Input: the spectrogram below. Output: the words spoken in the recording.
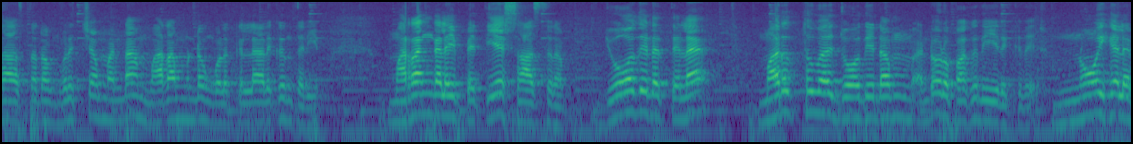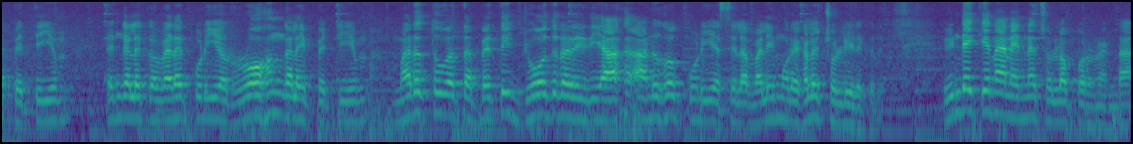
சாஸ்திரம் விருட்சம் என்றால் மரம்னு உங்களுக்கு எல்லாருக்கும் தெரியும். மரங்களை பற்றிய சாஸ்திரம். ஜோதிடத்தில் மருத்துவ ஜோதிடம் என்ற ஒரு பகுதி இருக்குது. நோய்களை பற்றியும் எங்களுக்கு வரக்கூடிய ரோகங்களை பற்றியும் மருத்துவத்தை பற்றி ஜோதிட ரீதியாக அணுகக்கூடிய சில வழிமுறைகளை சொல்லியிருக்குது. இன்றைக்கு நான் என்ன சொல்ல போகிறேன்னா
